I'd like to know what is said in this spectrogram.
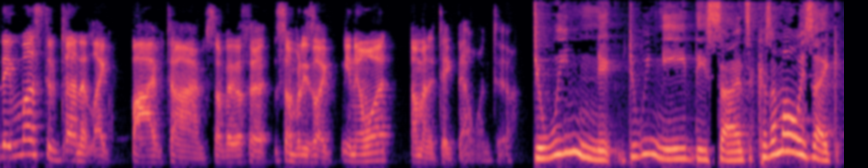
they must have done it like five times. Somebody somebody's like, you know what? I'm going to take that one too. Do we need? Do we need these signs? Because I'm always like,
